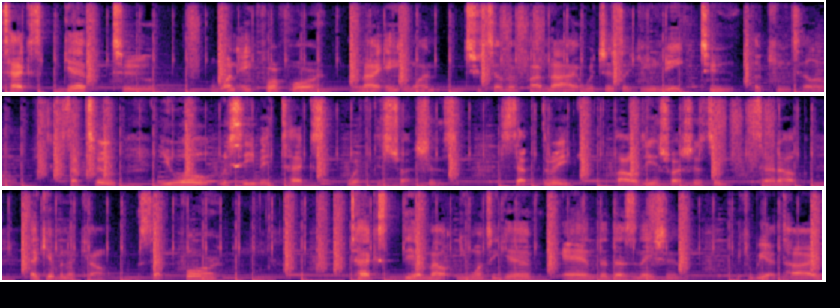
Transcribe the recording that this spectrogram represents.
text give to 1-844-981-2759, which is a unique to the King's Healing Room. Step two, You will receive a text with instructions. Step 3 Follow the instructions to set up a given account. Step 4 Text the amount you want to give and the designation. It could be a tithe,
